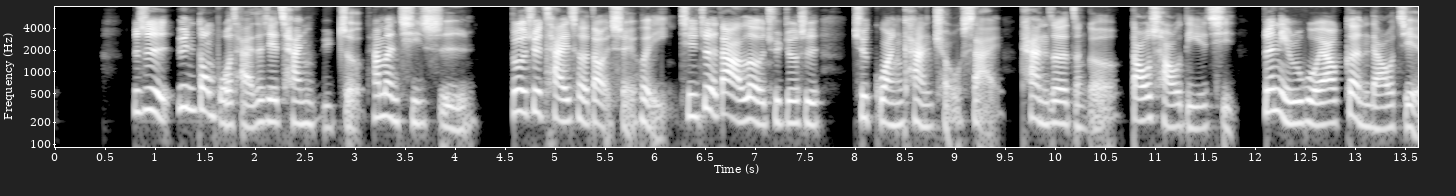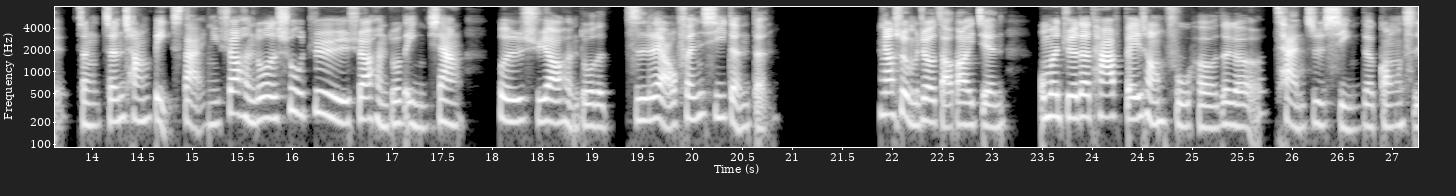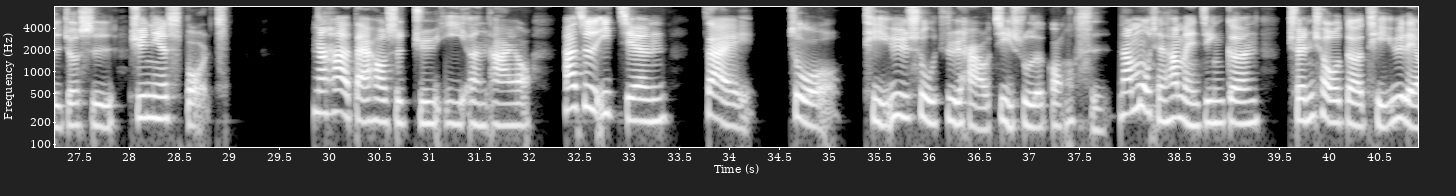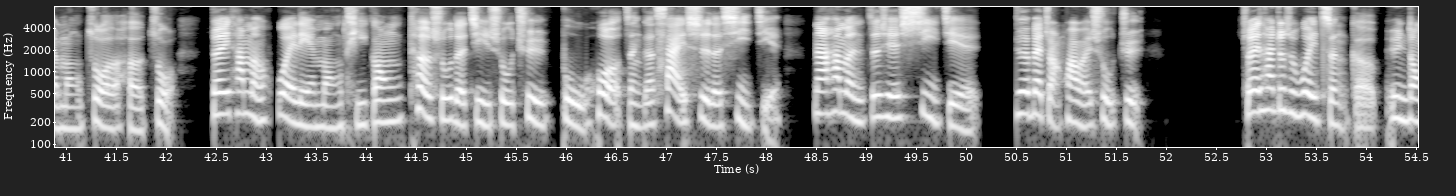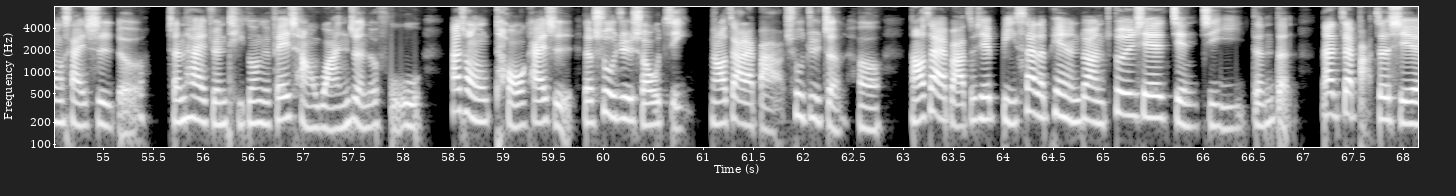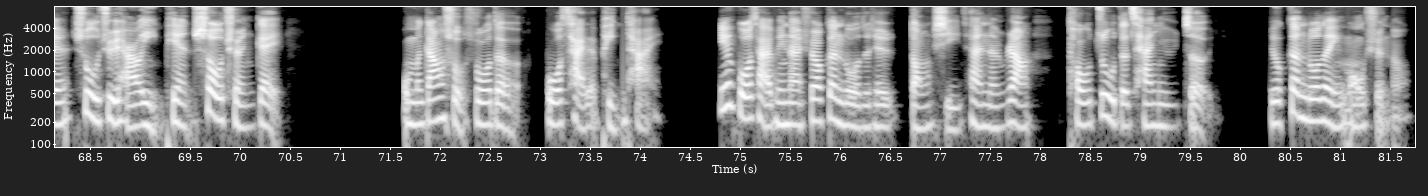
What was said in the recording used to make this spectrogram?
就是运动博彩这些参与者，他们其实如果去猜测到底谁会赢，其实最大的乐趣就是去观看球赛，看这整个高潮迭起。所以你如果要更了解整整场比赛，你需要很多的数据，需要很多的影像，或者是需要很多的资料分析等等。那所以我们就找到一间，我们觉得它非常符合这个产制型的公司，就是 Genius Sport。那它的代号是 GENI 哦，它是一间在做体育数据还有技术的公司。那目前他们已经跟全球的体育联盟做了合作，所以他们为联盟提供特殊的技术去捕获整个赛事的细节。那他们这些细节就会被转化为数据，所以它就是为整个运动赛事的生态圈提供一个非常完整的服务。他从头开始的数据收集，然后再来把数据整合，然后再来把这些比赛的片段做一些剪辑等等。那再把这些数据还有影片授权给我们刚刚所说的博彩的平台，因为博彩平台需要更多的这些东西，才能让投注的参与者有更多的 emotion 哦。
